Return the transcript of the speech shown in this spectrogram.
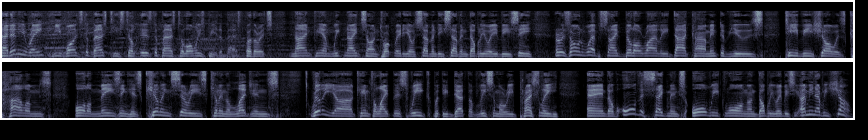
At any rate, he was the best. He still is the best. He'll always be the best. Whether it's 9 p.m. weeknights on Talk Radio 77 WABC or his own website, BillO'Reilly.com, interviews, TV show, his columns, all amazing. His killing series, Killing the Legends, really uh, came to light this week with the death of Lisa Marie Presley. And of all the segments all week long on WABC, I mean, every show,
